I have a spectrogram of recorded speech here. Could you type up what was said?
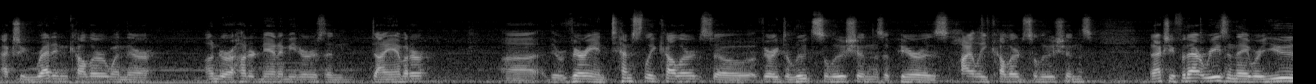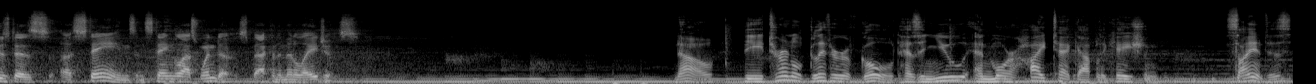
actually red in color when they're under 100 nanometers in diameter. Uh, they're very intensely colored, so very dilute solutions appear as highly colored solutions. And actually, for that reason, they were used as uh, stains in stained glass windows back in the Middle Ages. Now, the eternal glitter of gold has a new and more high-tech application. Scientists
